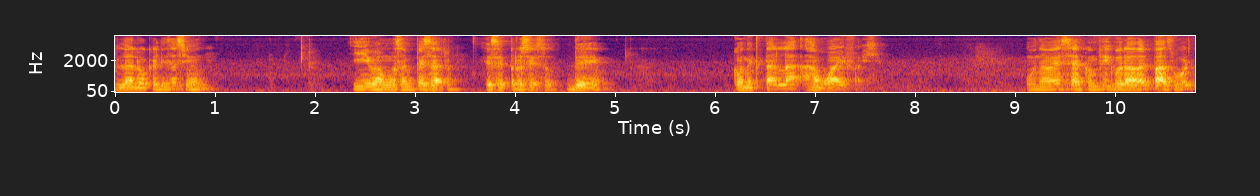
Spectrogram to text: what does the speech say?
la localización y vamos a empezar ese proceso de conectarla a Wi-Fi. Una vez se ha configurado el password,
